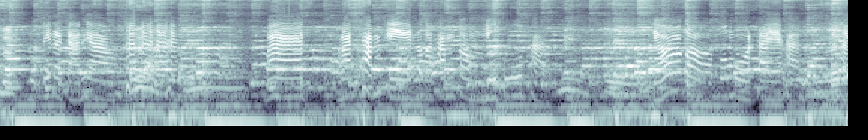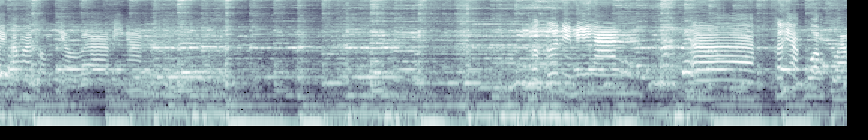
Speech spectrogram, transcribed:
นลูกติดอาจารย์ยาวมามาทำเพจแล้วมาทำช่องยูทูบค่ะ เดี๋ยวก็โปรโมทไปค่ะคนไเข้ามาชมเดี๋ยวเวลามีงานเมื่อคืนนี้มีงานเขาเรียกวงสวง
